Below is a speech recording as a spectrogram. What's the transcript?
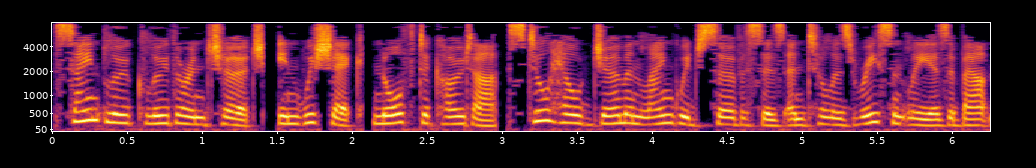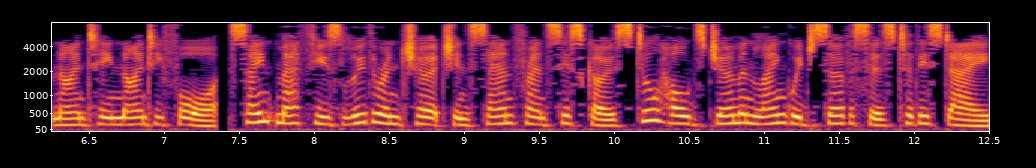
St. Luke Lutheran Church, in Wishek, North Dakota, still held German-language services until as recently as about 1994. St. Matthew's Lutheran Church in San Francisco still holds German-language services to this day.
